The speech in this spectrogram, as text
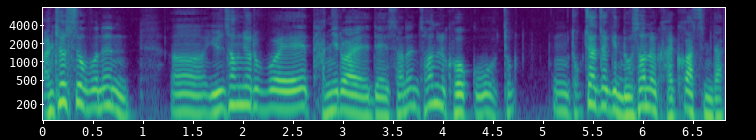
안철수 후보는 어, 윤석열 후보의 단일화에 대해서는 선을 그었고 독, 음, 독자적인 노선을 갈 것 같습니다.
